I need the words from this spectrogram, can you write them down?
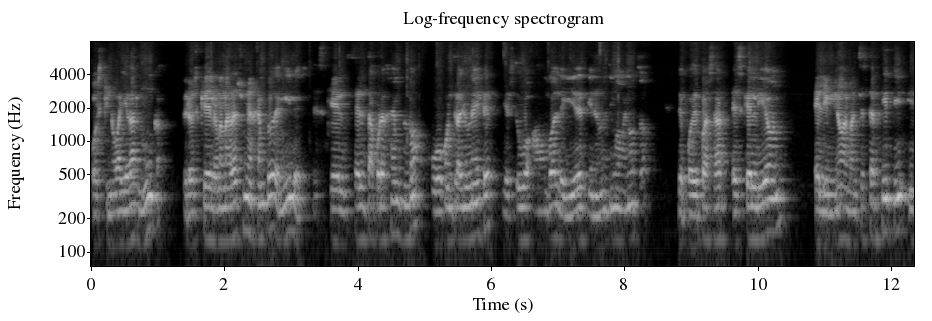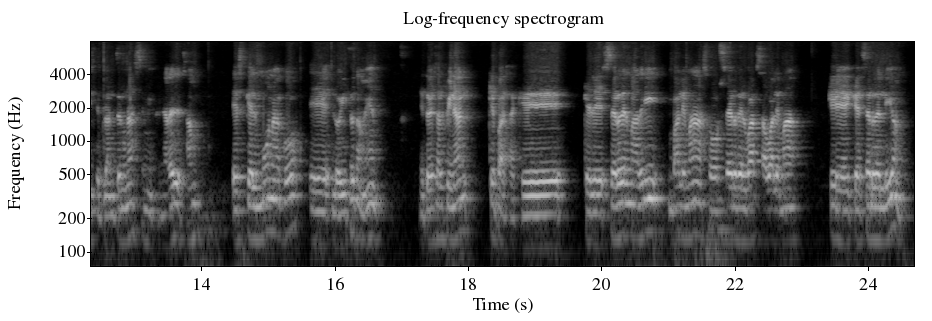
o es que no va a llegar nunca. Pero es que el Granada es un ejemplo de miles. Es que el Celta, por ejemplo, jugó contra el United y estuvo a un gol de Guidetti en el último minuto de poder pasar. Es que el Lyon eliminó al Manchester City y se plantó en unas semifinales de Champions. Es que el Mónaco eh, lo hizo también. Entonces, al final, ¿qué pasa? Que, que ser del Madrid vale más o ser del Barça vale más que, que ser del Lyon.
